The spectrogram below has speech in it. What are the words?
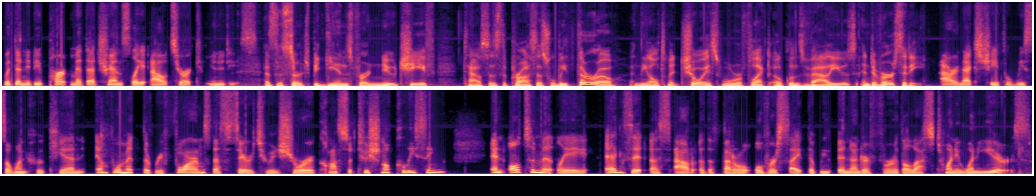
within a department that translate out to our communities. As the search begins for a new chief, Thao says the process will be thorough and the ultimate choice will reflect Oakland's values and diversity. Our next chief will be someone who can implement the reforms necessary to ensure constitutional policing and ultimately exit us out of the federal oversight that we've been under for the last 21 years.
